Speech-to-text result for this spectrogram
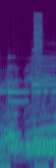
Bye-bye.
